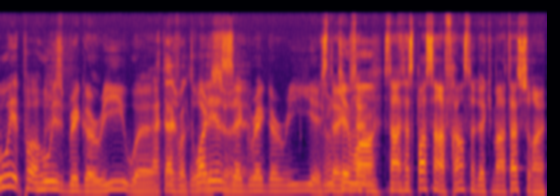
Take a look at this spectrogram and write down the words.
Euh, who, is, pas Who is Gregory ou. Euh, Attends, je vais le What is uh, Gregory? ça se passe en France, c'est un documentaire sur un.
